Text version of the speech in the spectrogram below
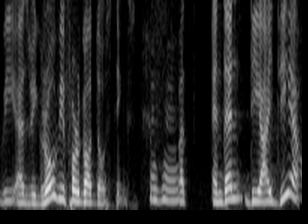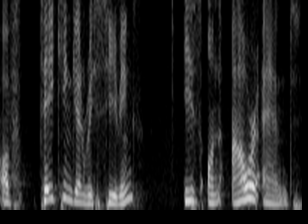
we as we grow we forgot those things. Mm-hmm. but and then the idea of taking and receiving is on our end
